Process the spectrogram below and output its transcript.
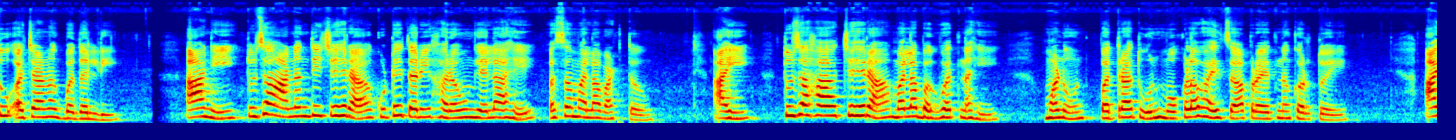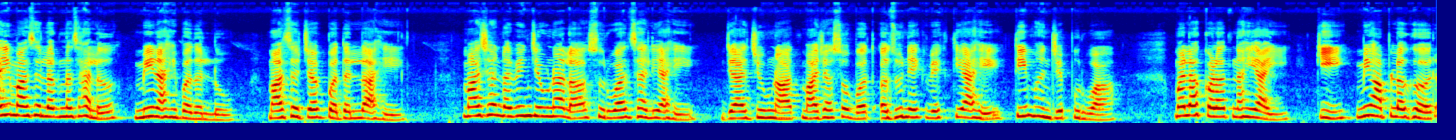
तू अचानक बदलली. आणि तुझा आनंदी चेहरा कुठेतरी हरवून गेला आहे असं मला वाटतं. आई तुझा हा चेहरा मला बघवत नाही. म्हणून पत्रातून मोकळं व्हायचा प्रयत्न करतोय. आई माझं लग्न झालं. मी नाही बदललो. माझं जग बदललं आहे. माझ्या नवीन जीवनाला सुरुवात झाली आहे. ज्या जीवनात माझ्यासोबत अजून एक व्यक्ती आहे ती म्हणजे पूर्वा. मला कळत नाही आई की मी आपलं घर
